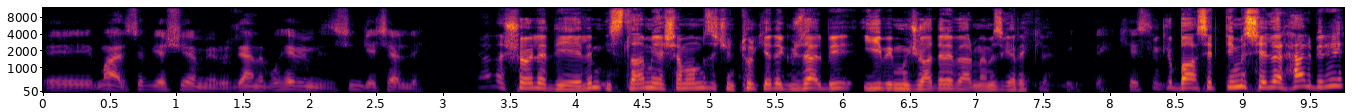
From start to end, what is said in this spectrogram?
e, maalesef yaşayamıyoruz. Yani bu hepimiz için geçerli. Ya da şöyle diyelim, İslam yaşamamız için Türkiye'de güzel bir, iyi bir mücadele vermemiz gerekli. Kesin. Çünkü bahsettiğimiz şeyler her biri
